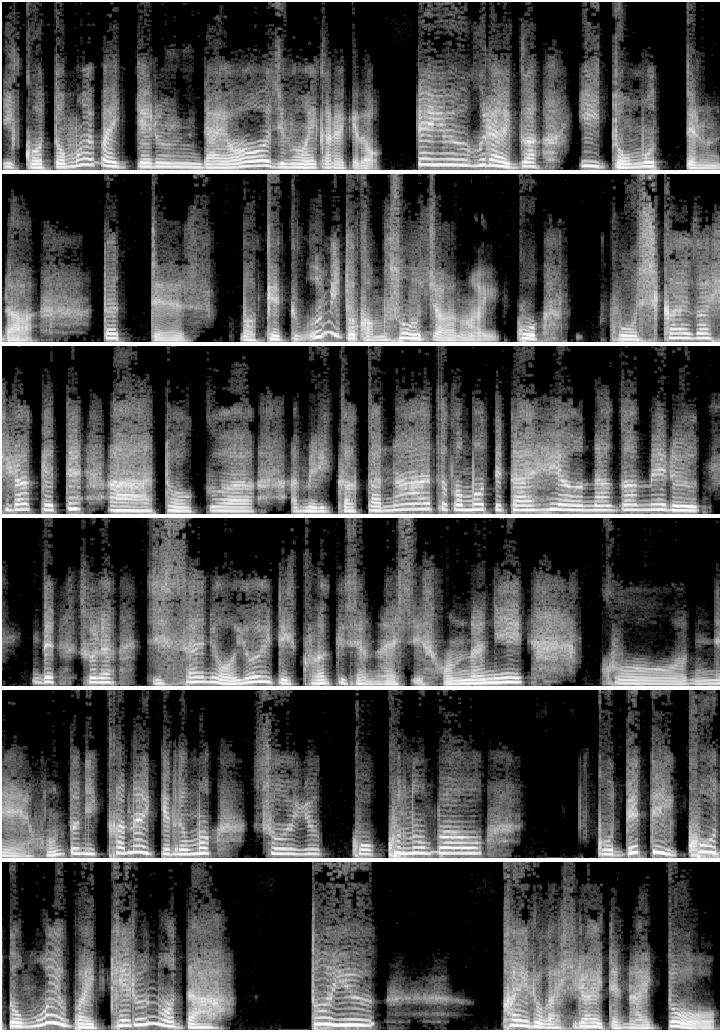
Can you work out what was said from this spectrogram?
行こうと思えば行けるんだよ。自分は行かないけど。っていうぐらいがいいと思ってるんだ。だって、まあ結局海とかもそうじゃない。こう、こう視界が開けて、ああ、遠くはアメリカかなとか思って太平洋を眺める。で、それは実際に泳いでいくわけじゃないし、そんなに、こうね、本当に行かないけども、そういう、こう、この場を、こう出ていこうと思えばいけるのだ、という回路が開いてないと、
